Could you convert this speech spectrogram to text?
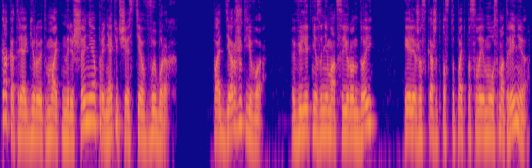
Как отреагирует мать на решение принять участие в выборах? Поддержит его? Велит не заниматься ерундой? Или же скажет поступать по своему усмотрению?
